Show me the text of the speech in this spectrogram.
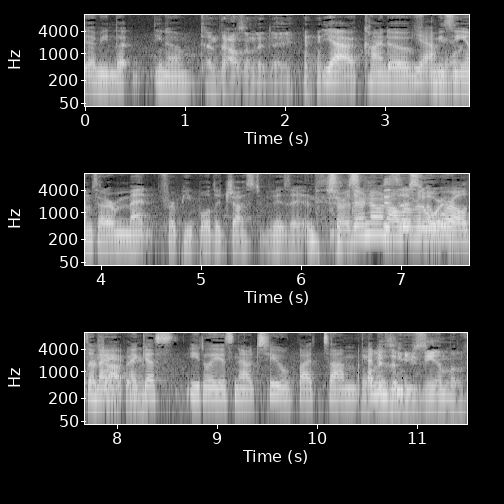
I mean, that you know, Ten thousand a day. yeah, kind of Yeah. museums that are meant for people to just visit. Sure, they're known all over the world, and I, I guess Eataly is now too. But um, Well, I mean, it is a peop- museum of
